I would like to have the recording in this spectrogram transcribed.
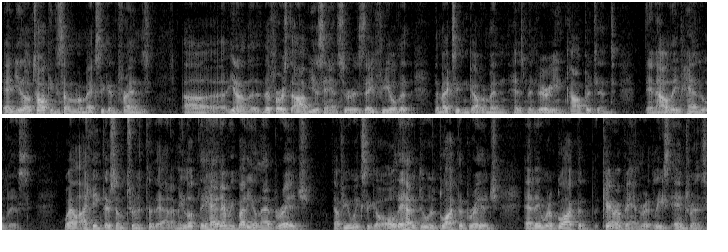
And, you know, talking to some of my Mexican friends, uh, you know, the, the first obvious answer is they feel that the Mexican government has been very incompetent in how they've handled this. Well, I think there's some truth to that. I mean, look, they had everybody on that bridge a few weeks ago. All they had to do was block the bridge and they would have blocked the caravan or at least entrance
